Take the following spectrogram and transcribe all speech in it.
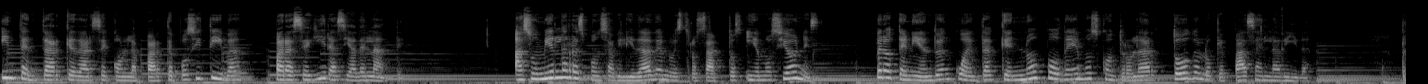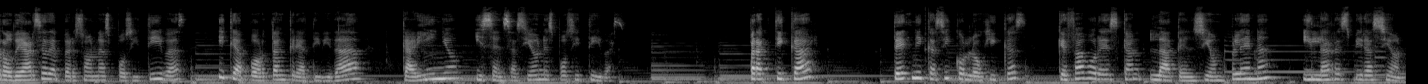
intentar quedarse con la parte positiva para seguir hacia adelante. Asumir la responsabilidad de nuestros actos y emociones, pero teniendo en cuenta que no podemos controlar todo lo que pasa en la vida. Rodearse de personas positivas y que aportan creatividad, cariño y sensaciones positivas. Practicar técnicas psicológicas que favorezcan la atención plena y la respiración.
